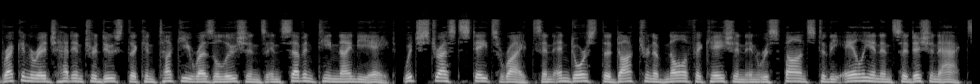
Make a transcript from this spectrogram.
Breckinridge had introduced the Kentucky Resolutions in 1798, which stressed states' rights and endorsed the doctrine of nullification in response to the Alien and Sedition Acts.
